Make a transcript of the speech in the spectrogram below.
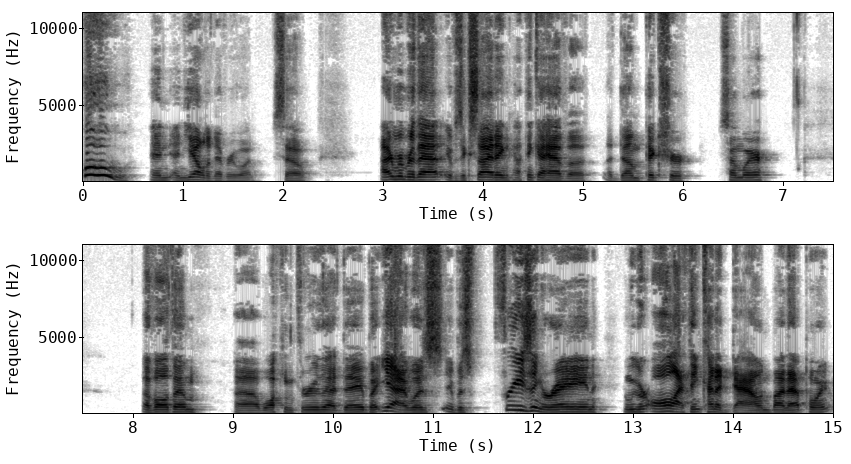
woo!" and and yelled at everyone. So I remember that. It was exciting. I think I have a, a dumb picture somewhere of all them uh, walking through that day. But yeah, it was it was freezing rain, and we were all, I think, kind of down by that point.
